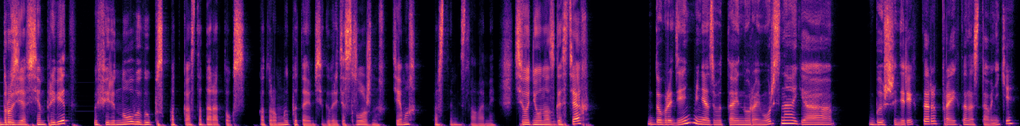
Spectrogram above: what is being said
Друзья, всем привет! В эфире новый выпуск подкаста «Дара Токс», в котором мы пытаемся говорить о сложных темах простыми словами. Сегодня у нас в гостях... Добрый день, меня зовут Тайну Раймурсина, я бывший директор проекта «Наставники».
